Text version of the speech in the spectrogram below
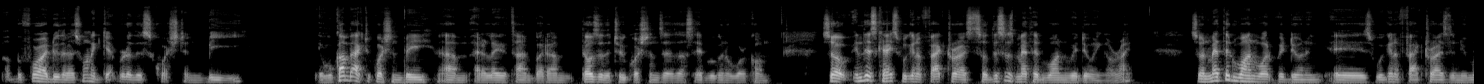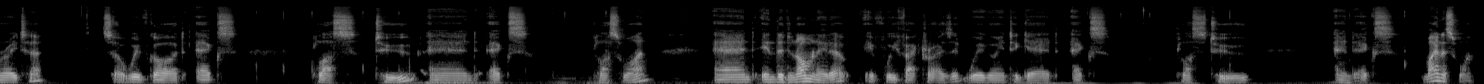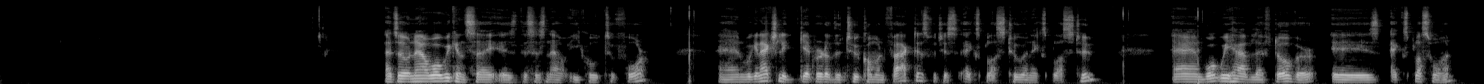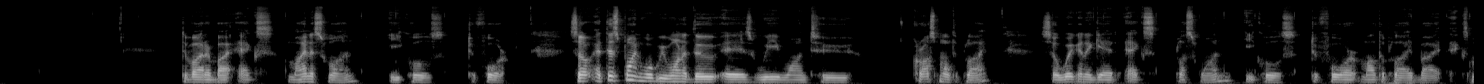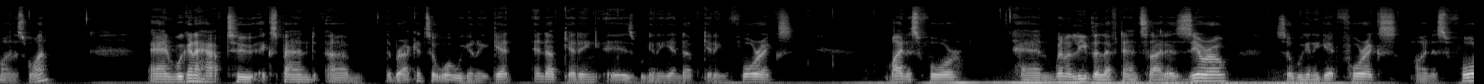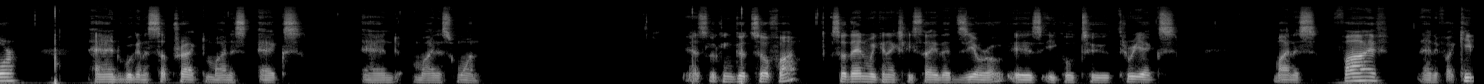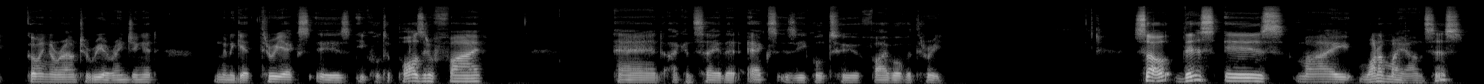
But before I do that, I just want to get rid of this question B. Yeah, we'll come back to question B um, at a later time, but um, those are the two questions, as I said, we're going to work on. So in this case, we're going to factorize. So this is method one we're doing, all right? So in method one, what we're doing is we're going to factorize the numerator. So we've got x plus 2 and x plus 1 and in the denominator if we factorize it we're going to get x plus 2 and x minus 1 and so now what we can say is this is now equal to 4 and we can actually get rid of the two common factors which is x plus 2 and x plus 2 and what we have left over is x plus 1 divided by x minus 1 equals to 4 so at this point, what we want to do is we want to cross multiply. So we're going to get x plus 1 equals to 4 multiplied by x minus 1. And we're going to have to expand um, the bracket. So what we're going to get end up getting is we're going to end up getting 4x minus 4. And we're going to leave the left-hand side as 0. So we're going to get 4x minus 4. And we're going to subtract minus x and minus 1. It's looking good so far. So then we can actually say that 0 is equal to 3x minus 5. And if I keep going around to rearranging it, I'm going to get 3x is equal to positive 5. And I can say that x is equal to 5 over 3. So this is my one of my answers.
